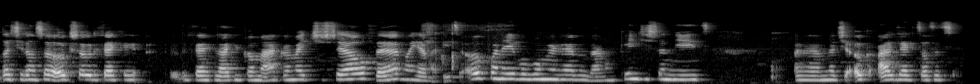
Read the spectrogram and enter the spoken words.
dat je dan zo ook zo de, de vergelijking kan maken met jezelf. Hè? Van ja, wij eten ook wanneer we honger hebben, waarom kindjes dan niet? Um, dat je ook uitlegt dat het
